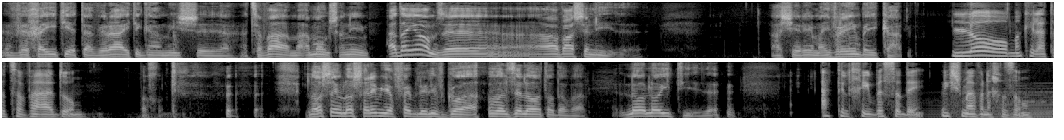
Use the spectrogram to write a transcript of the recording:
וחייתי את האווירה, הייתי גם איש uh, הצבא המון שנים. עד היום זה האהבה שלי, זה השירים העבריים בעיקר. לא מקהלת הצבא האדום. פחות. לא שהם לא שרים יפה בלי לפגוע, אבל זה לא אותו דבר. לא, לא איתי. את תלכי בשדה, נשמע ונחזור.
